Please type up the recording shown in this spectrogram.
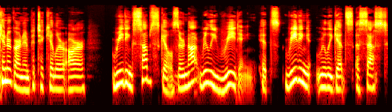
kindergarten in particular are reading sub skills. They're not really reading. It's reading really gets assessed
